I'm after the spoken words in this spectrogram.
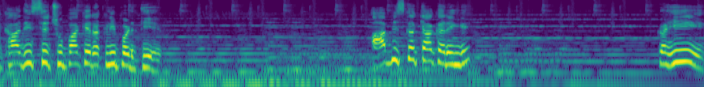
एक इससे छुपा के रखनी पड़ती है। आप इसका क्या करेंगे? कहीं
